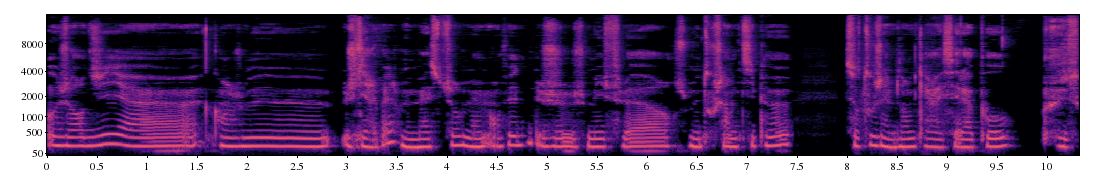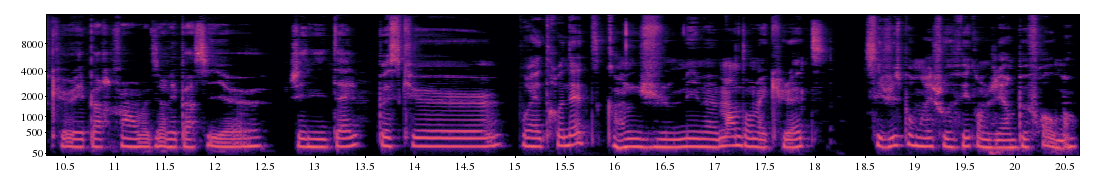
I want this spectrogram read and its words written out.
Aujourd'hui, euh, quand je me, je dirais pas, je me masturbe, mais en fait, je, je m'effleure, je me touche un petit peu. Surtout, j'aime bien me caresser la peau plus que les parties, on va dire les parties euh, génitales, parce que, pour être honnête, quand je mets ma main dans ma culotte, c'est juste pour me réchauffer quand j'ai un peu froid aux mains.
